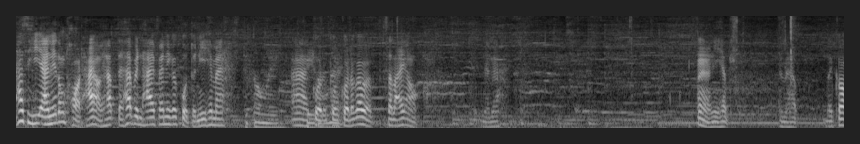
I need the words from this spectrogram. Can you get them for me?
ถ้า CTR นี่ต้องถอดท้ายออกครับ แต่ถ้าเป็นท้ายแฟตนี่ก็กดตัวนี้ใช่ไหมไม่ต้องเลยอ่าเฟกดลงกดกดแล้วก็แบบสไลด์ออกเดี๋ยวนะอ่านี่ครับเห็นไหมครับ แล้วก็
